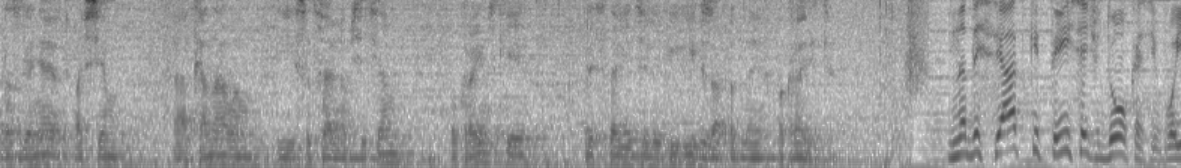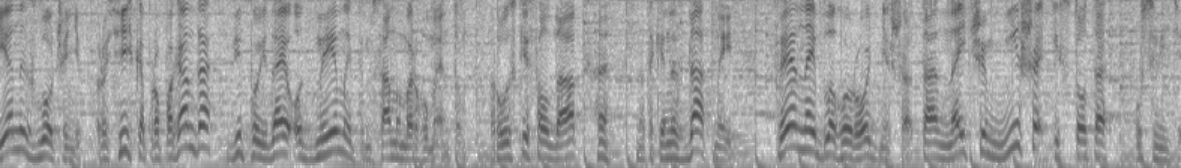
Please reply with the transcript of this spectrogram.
разгоняют по всем э, каналам и социальным сетям украинские представители и их западные покровители. На десятки тисяч доказів воєнних злочинів російська пропаганда відповідає одним і тим самим аргументом: руський солдат хе, на таке не здатний. Це найблагородніша та найчимніша істота у світі.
